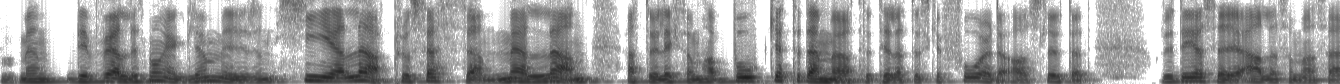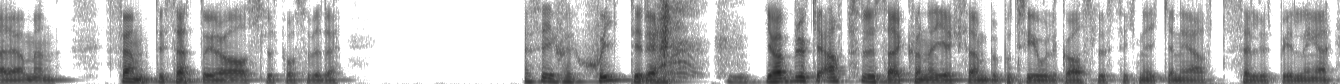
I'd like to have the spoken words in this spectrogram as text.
Mm. Men det är väldigt många glömmer ju den hela processen mellan att du liksom har bokat det där mötet till att du ska få det där avslutet. Och det är det jag säger, alla som har så här, ja men 50 sätt att göra avslut på och så vidare. Jag säger själv, skit i det. Mm. Jag brukar absolut så kunna ge exempel på tre olika avslutstekniker när jag haft säljutbildningar.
